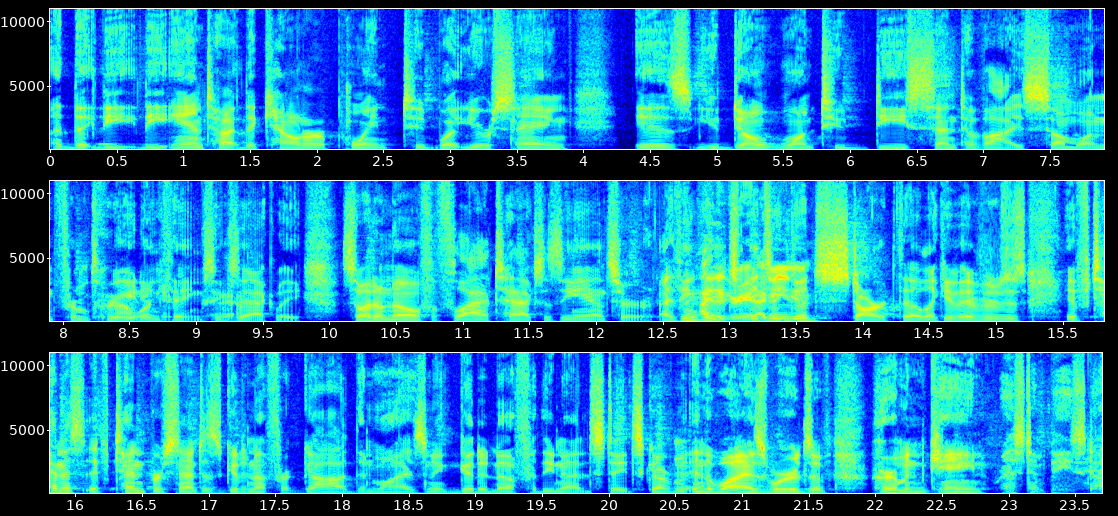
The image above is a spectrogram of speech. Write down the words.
the the the anti the counterpoint to what you're saying is you don't want to decentivize someone from creating things exactly. So I don't know if a flat tax is the answer. I think that it's. I it's a mean- good start though. Like if if just, if ten if ten percent is good enough for God, then why isn't it good enough for the United States government? In the wise words of Herman Cain, rest in peace, dog.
